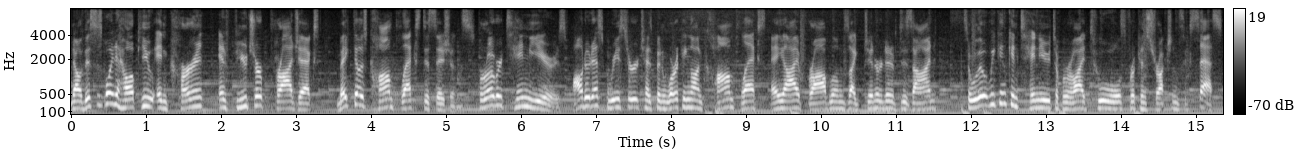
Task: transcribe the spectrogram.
Now, this is going to help you in current and future projects make those complex decisions. For over 10 years, Autodesk Research has been working on complex AI problems like generative design so that we can continue to provide tools for construction success.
